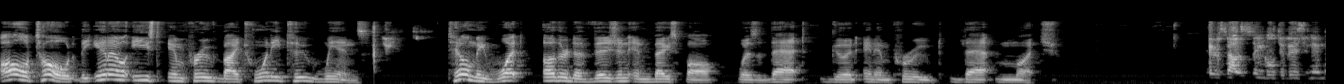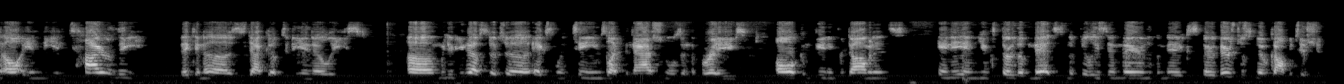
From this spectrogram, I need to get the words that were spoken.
All told, the NL East improved by 22 wins. Tell me what other division in baseball was that good and improved that much? There's not a single division in uh, in the entire league that can uh, stack up to the NL East. Um, when you have such uh, excellent teams like the Nationals and the Braves, all competing for dominance, and, and you throw the Mets and the Phillies in there into the mix, there, there's just no competition.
